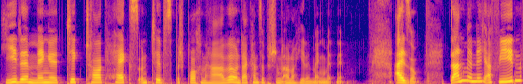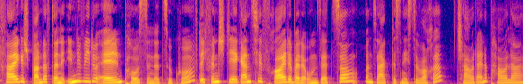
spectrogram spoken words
jede Menge TikTok-Hacks und Tipps besprochen habe. Und da kannst du bestimmt auch noch jede Menge mitnehmen. Also, dann bin ich auf jeden Fall gespannt auf deine individuellen Posts in der Zukunft. Ich wünsche dir ganz viel Freude bei der Umsetzung und sag bis nächste Woche. Ciao, deine Paula.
